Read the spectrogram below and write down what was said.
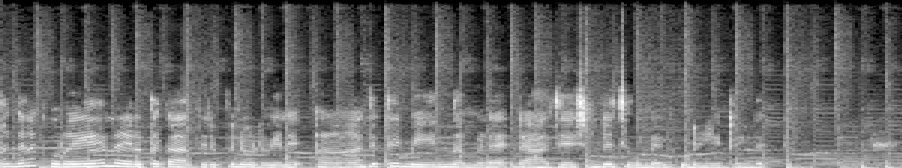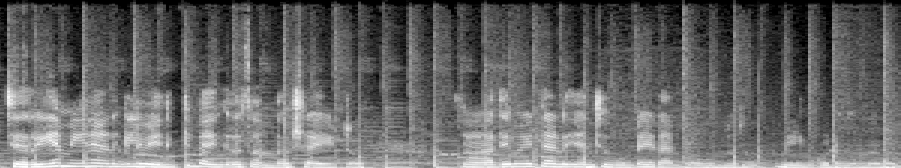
അങ്ങനെ കുറേ നേരത്തെ കാത്തിരിപ്പിനൊടുവിൽ ആദ്യത്തെ മീൻ നമ്മുടെ രാജേഷിന്റെ ചൂണ്ടയിൽ കുടുങ്ങിയിട്ടുണ്ട്. ചെറിയ മീനാണെങ്കിലും എനിക്ക് ഭയങ്കര സന്തോഷമായിട്ടോ ആദ്യമായിട്ടാണ് ഞാൻ ചൂണ്ടയിടാൻ പോകുന്നതും മീൻ കൊടുങ്ങുന്നതും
